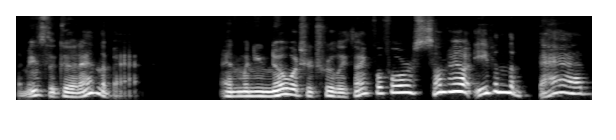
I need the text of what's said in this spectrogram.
That means the good and the bad. And when you know what you're truly thankful for, somehow even the bad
